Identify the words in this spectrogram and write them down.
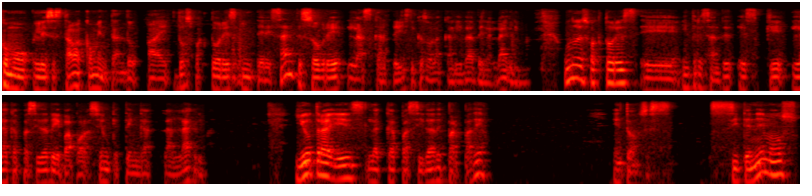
como les estaba comentando, hay dos factores interesantes sobre las características o la calidad de la lágrima. Uno de los factores eh, interesantes es que la capacidad de evaporación que tenga la lágrima. Y otra es la capacidad de parpadeo. Entonces, si tenemos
